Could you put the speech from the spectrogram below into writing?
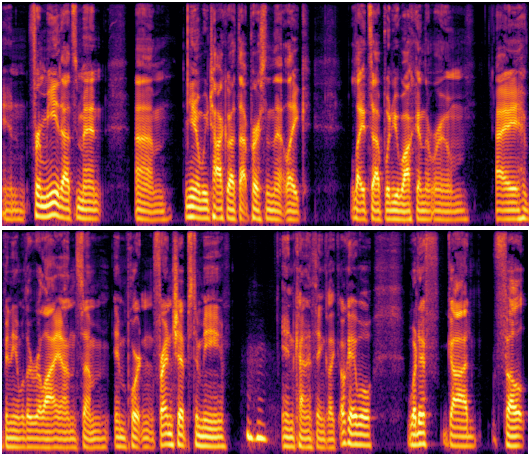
And for me that's meant um you know, we talk about that person that like lights up when you walk in the room. I have been able to rely on some important friendships to me Mhm. and kind of think like, okay, well, what if God felt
